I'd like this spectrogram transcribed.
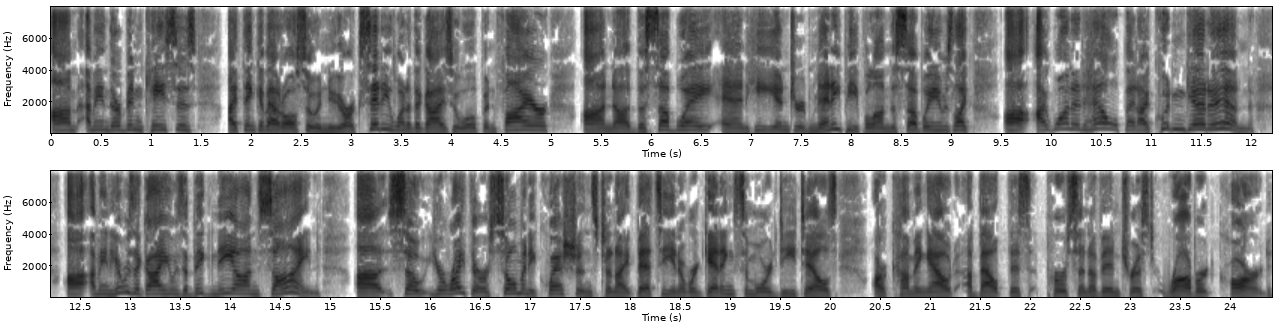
Um, I mean, there have been cases I think about also in New York City, one of the guys who opened fire on uh, the subway and he injured many people on the subway. He was like, uh, I wanted help and I couldn't get in. Uh, I mean, here was a guy who was a big neon sign. Uh, so you're right. There are so many questions tonight, Betsy. You know, we're getting some more details are coming out about this person of interest, Robert Card,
